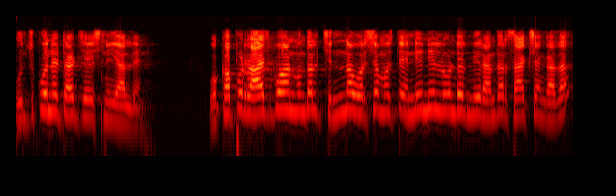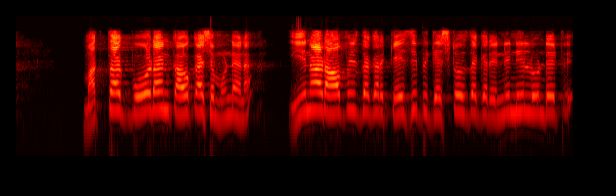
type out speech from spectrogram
గుంజుకునేటట్టు చేసిన ఇవాళ నేను. ఒకప్పుడు రాజ్భవన్ ముందర చిన్న వర్షం వస్తే ఎన్ని నీళ్ళు ఉండేది మీరు అందరు సాక్ష్యం కదా? మక్తాకు పోవడానికి అవకాశం ఉండేనా? ఈనాడు ఆఫీస్ దగ్గర కేసీపీ గెస్ట్ హౌస్ దగ్గర ఎన్ని నీళ్ళు ఉండేటివి?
